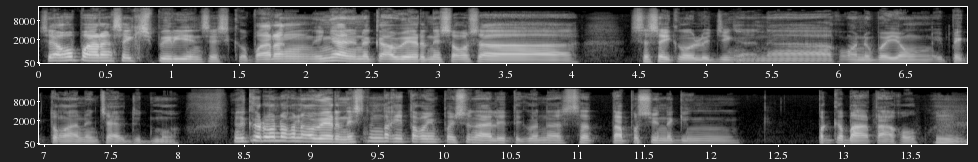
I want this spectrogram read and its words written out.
Kasi ako parang sa experiences ko, parang yun nga, nagka-awareness ako sa sa psychology nga na kung ano ba yung epekto nga ng childhood mo. Nagkaroon ako ng awareness nung nakita ko yung personality ko na sa, tapos yung naging pagkabata ko. Mm.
